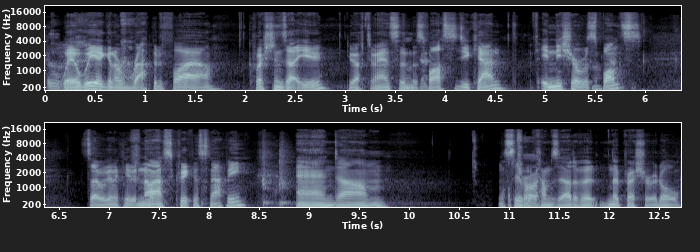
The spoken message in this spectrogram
where we are gonna rapid fire questions at you. You have to answer them as fast as you can. Initial response. So we're gonna keep it nice, quick, and snappy, and um, we'll see what comes out of it. No pressure at all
